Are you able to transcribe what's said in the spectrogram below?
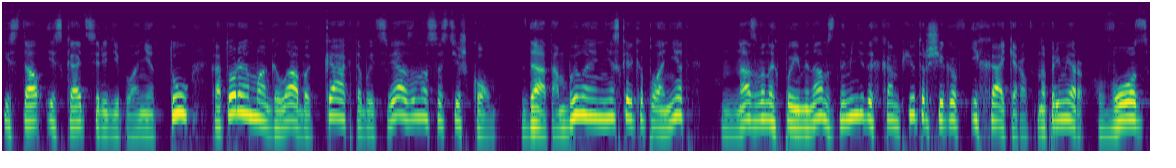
и стал искать среди планет ту, которая могла бы как-то быть связана со стежком. Да, там было несколько планет, названных по именам знаменитых компьютерщиков и хакеров. Например, ВОЗ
